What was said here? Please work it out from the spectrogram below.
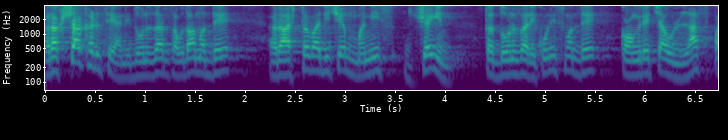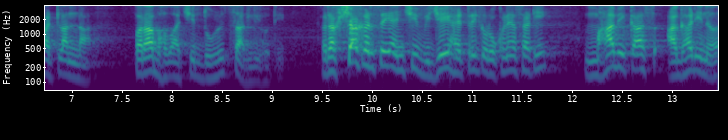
रक्षा खडसे यांनी दोन हजार चौदामध्ये राष्ट्रवादीचे मनीष जैन तर दोन हजार एकोणीसमध्ये काँग्रेसच्या उल्हास पाटलांना पराभवाची धूळ चालली होती. रक्षा खडसे यांची विजय हॅट्रिक रोखण्यासाठी महाविकास आघाडीनं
